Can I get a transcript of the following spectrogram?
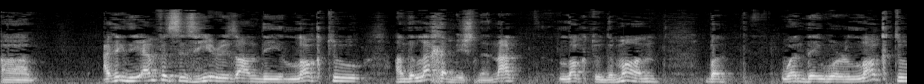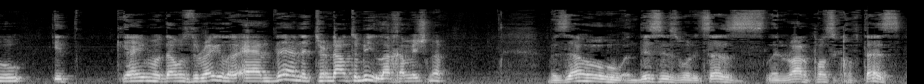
Uh, I think the emphasis here is on the loktu on the lechem mishnah, not loktu demon, but when they were loktu, it came that was the regular, and then it turned out to be lechem mishnah. V'zehu, and this is what it says later on, Pasuk Chavtes,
